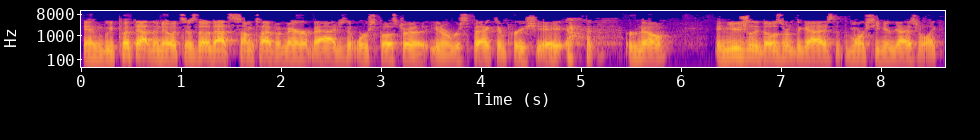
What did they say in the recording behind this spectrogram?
and we put that in the notes as though that's some type of merit badge that we're supposed to, you know, respect and appreciate, or no. And usually those are the guys that the more senior guys are like,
